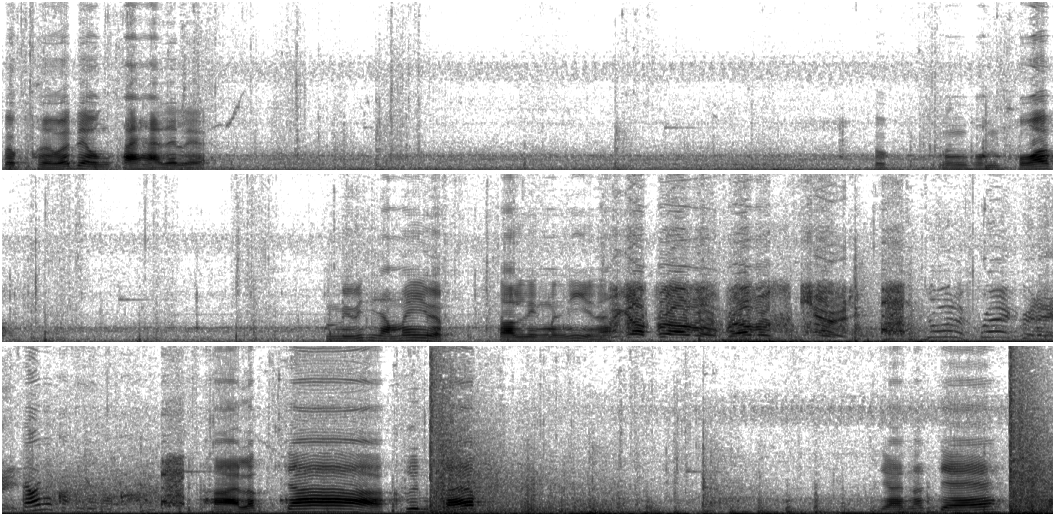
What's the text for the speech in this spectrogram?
แบบเผลอว่าเดี๋ยวตายหาได้เลยแบบมึงผมผมว่ามันมีวิธีทำให้แบบตอนเล็งมันนี่อยู่นะ หายแล้วจ้า ขึ้นแป๊บ อย่านะแจ๊ไหน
